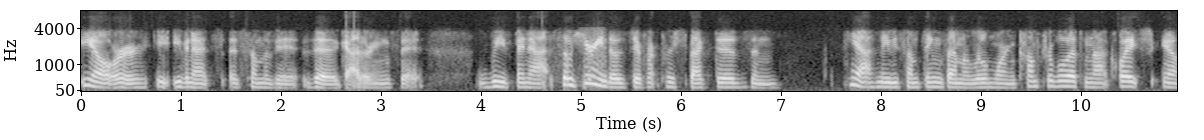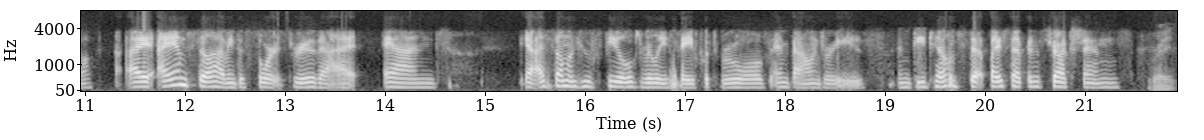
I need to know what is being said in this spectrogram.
you know, or even at, at some of the the gatherings that we've been at. So hearing those different perspectives and yeah, maybe some things I'm a little more uncomfortable with. I'm not quite, you know, I I am still having to sort through that and yeah, as someone who feels really safe with rules and boundaries and detailed step by step instructions. Right.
